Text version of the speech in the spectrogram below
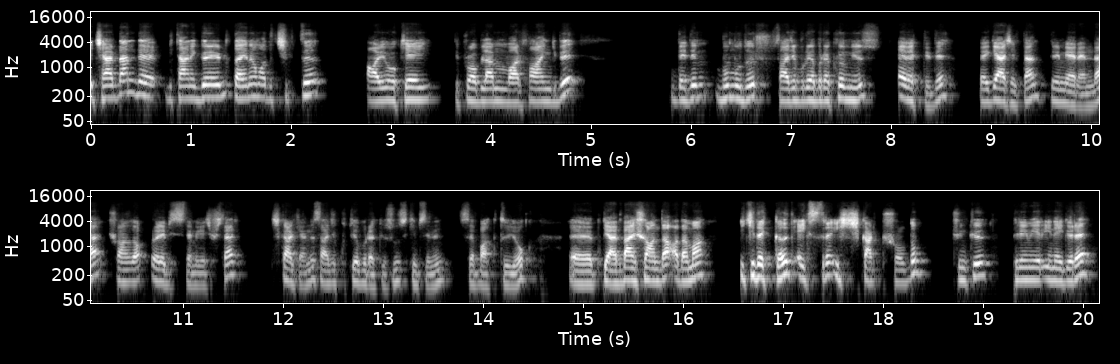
İçeriden de bir tane görevli dayanamadı çıktı. Are you okay? Bir problem mi var falan gibi. Dedim bu mudur? Sadece buraya bırakıyor muyuz? Evet dedi. Ve gerçekten Premiere'nde şu anda öyle bir sisteme geçmişler. Çıkarken de sadece kutuya bırakıyorsunuz. Kimsenin size baktığı yok. Ee, yani ben şu anda adama iki dakikalık ekstra iş çıkartmış oldum. Çünkü Premier In'e göre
